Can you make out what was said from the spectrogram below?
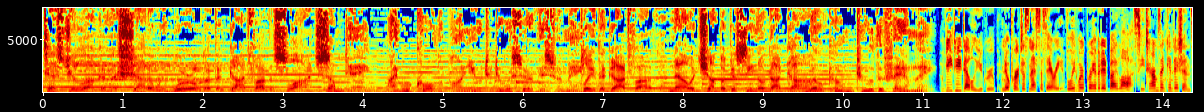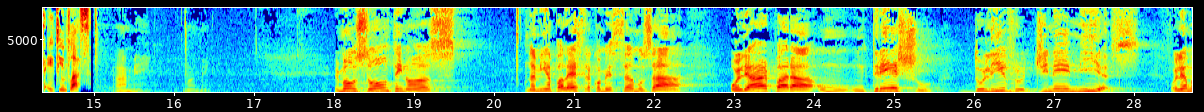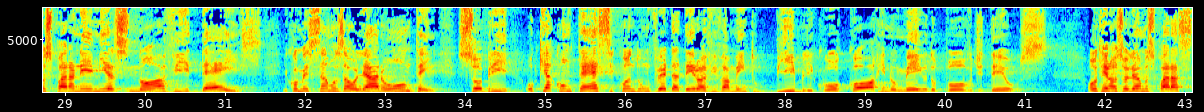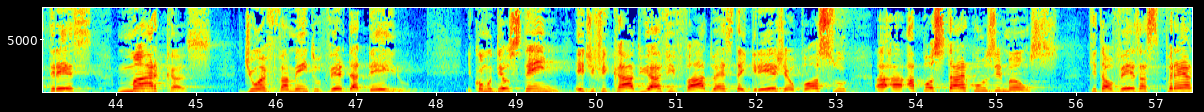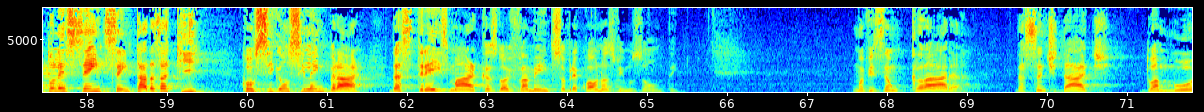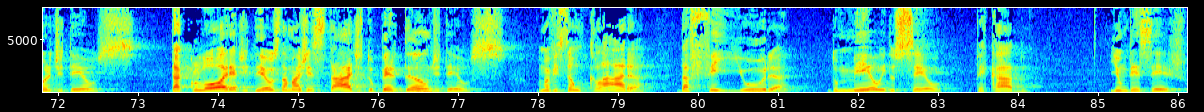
Test your luck in the shadowy world of The Godfather slot. Someday, I will call upon you to do a service for me. Play The Godfather now at ChumbaCasino.com. Welcome to the family. VGW Group. No purchase necessary. Void where prohibited by law. See terms and conditions. 18 plus. Amém. Amém. Irmãos, ontem nós, na minha palestra, começamos a olhar para um, um trecho do livro de Neemias. Olhamos para Neemias 9 e 10 e começamos a olhar ontem sobre o que acontece quando um verdadeiro avivamento bíblico ocorre no meio do povo de Deus. Ontem nós olhamos para as três marcas de um avivamento verdadeiro. E como Deus tem edificado e avivado esta igreja, eu posso a, a, apostar com os irmãos que talvez as pré-adolescentes sentadas aqui consigam se lembrar das três marcas do avivamento sobre a qual nós vimos ontem. Uma visão clara da santidade, do amor de Deus, da glória de Deus, da majestade, do perdão de Deus. Uma visão clara da feiura do meu e do seu pecado. E um desejo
